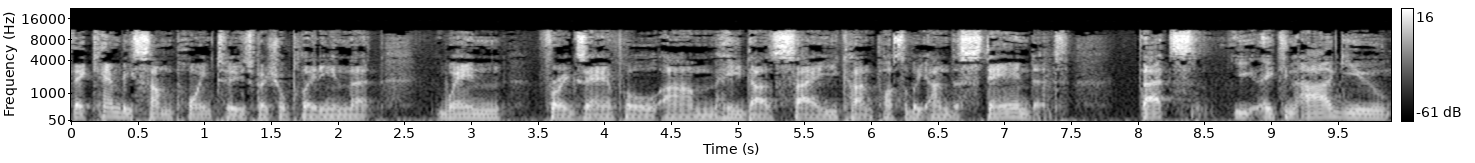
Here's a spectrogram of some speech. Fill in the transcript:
there can be some point to special pleading in that when, for example, um, he does say you can't possibly understand it, that's you, it can argue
